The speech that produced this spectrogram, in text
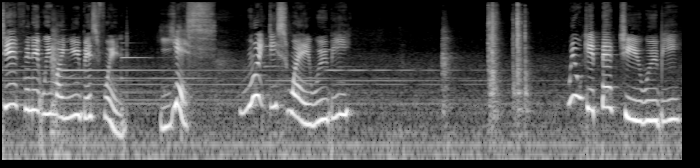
definitely my new best friend. Yes. Right this way, Ruby. We'll get back to you, Ruby.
